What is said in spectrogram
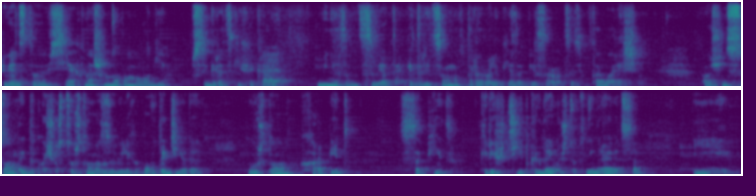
Приветствую всех в нашем новом блоге «Псы городских окраин». Меня зовут Света, и традиционно второй ролик я записываю вот с этим товарищем. Очень сонный, такое чувство, что нас завели какого-то деда, потому что он храпит, сопит, кряхтит, когда ему что-то не нравится, и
